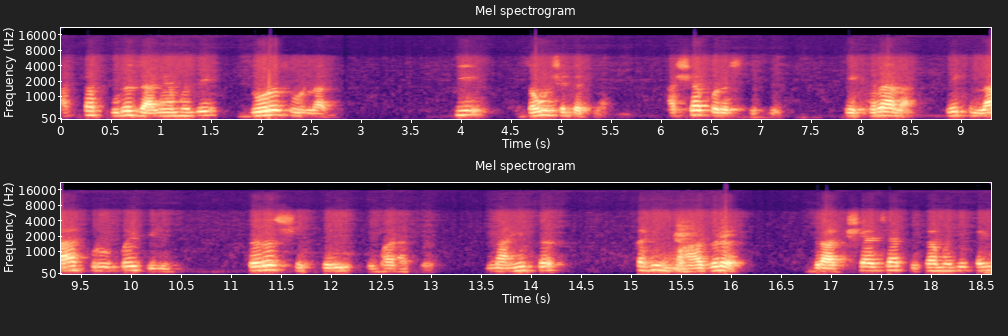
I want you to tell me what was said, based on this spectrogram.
आता पुढे जाण्यामध्ये जोरच उरला नाही. ती जाऊ शकत नाही. अशा परिस्थितीत एकराला एक लाख रुपये दिले तरच शेतकरी उभा राहतो. नाही तर काही महागडं द्राक्षाच्या पिकामध्ये काही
